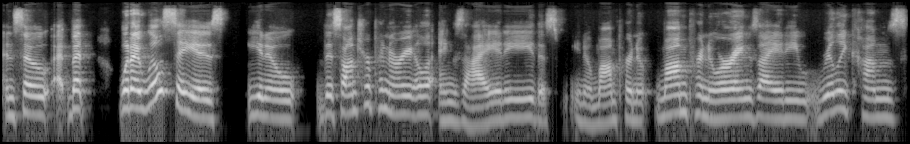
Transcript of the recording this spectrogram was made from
And so uh, but what I will say is, you know, this entrepreneurial anxiety, this, you know, mompreneur, mompreneur anxiety really comes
